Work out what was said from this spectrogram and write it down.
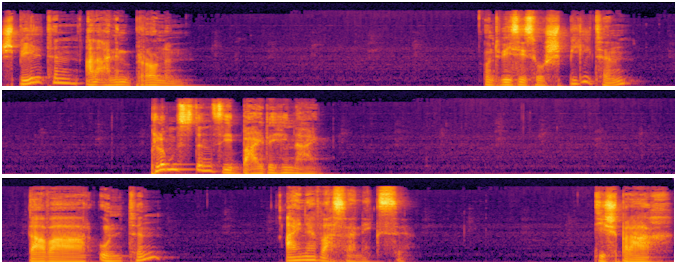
spielten an einem Brunnen. Und wie sie so spielten, plumpsten sie beide hinein. Da war unten eine Wassernixe. Die sprach,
